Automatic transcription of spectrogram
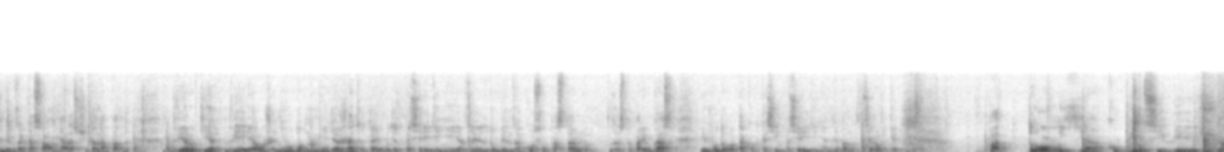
бензокоса у меня рассчитана под две руки. Две я уже неудобно мне держать, это и будет посередине. Я заведу бензокосу, поставлю, застопорю газ и буду вот так вот косить посередине для балансировки. Потом я купил себе еще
